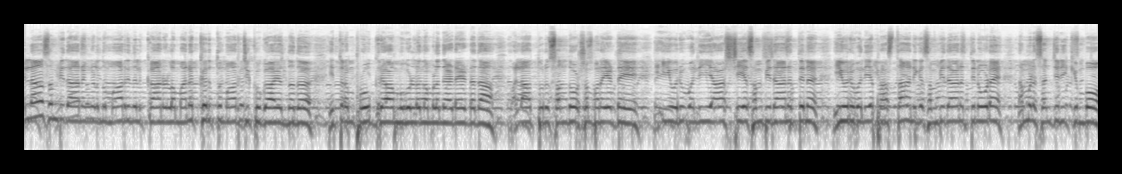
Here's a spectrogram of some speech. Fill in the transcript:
എല്ലാ സംവിധാനങ്ങളിൽ നിന്നും മാറി നിൽക്കാനുള്ള മനക്കരുത്തും ആർജിക്കുക എന്നത് ഇത്തരം പ്രോഗ്രാമുകളിൽ നമ്മൾ നേടേണ്ടതാ. വല്ലാത്തൊരു സന്തോഷം പറയട്ടെ. ഈ ഒരു വലിയ ആശയ സംവിധാനത്തിന് ഈ ഒരു വലിയ പ്രാസ്ഥാനിക സംവിധാനത്തിലൂടെ നമ്മൾ സഞ്ചരിക്കുമ്പോൾ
